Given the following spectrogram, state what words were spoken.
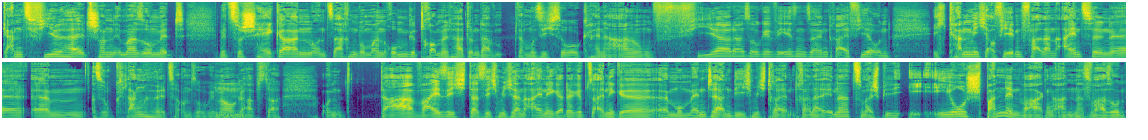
ganz viel halt schon immer so mit, mit so Shakern und Sachen, wo man rumgetrommelt hat. Und da, da muss ich so, keine Ahnung, vier oder so gewesen sein, drei, vier. Und ich kann mich auf jeden Fall an einzelne, ähm, also Klanghölzer und so, genau, Mhm. gab's da. Und da weiß ich, dass ich mich an einige, da gibt es einige äh, Momente, an die ich mich dran, dran erinnere. Zum Beispiel E- EO spann den Wagen an. Das war so ein,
